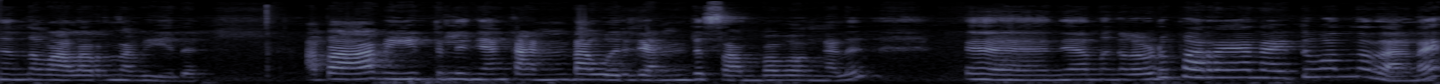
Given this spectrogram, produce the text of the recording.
നിന്ന് വളർന്ന വീട്. അപ്പോൾ ആ വീട്ടിൽ ഞാൻ കണ്ട ഒരു രണ്ട് സംഭവങ്ങൾ ഞാൻ നിങ്ങളോട് പറയാനായിട്ട് വന്നതാണേ.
